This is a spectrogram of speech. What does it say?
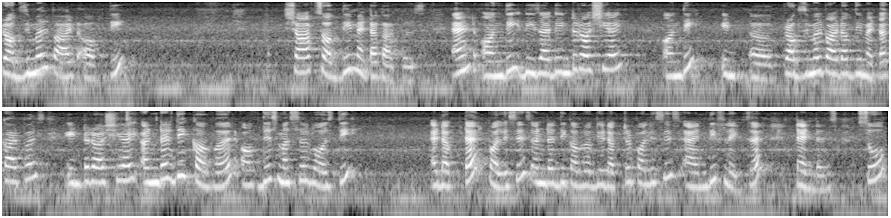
proximal part of the shafts of the metacarpals. And on the, these are the interossei, on the in, uh, proximal part of the metacarpals, interossei under the cover of this muscle was the adductor pollicis under the cover of the adductor pollicis and the flexor tendons. So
